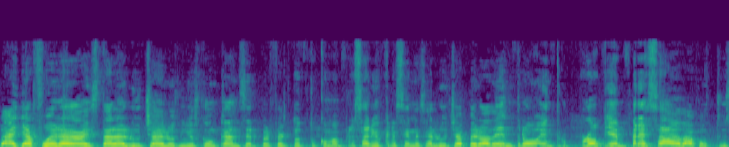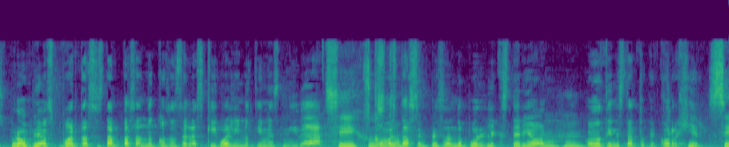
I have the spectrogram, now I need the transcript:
allá afuera está la lucha de los niños con cáncer, perfecto, tú como empresario crees en esa lucha, pero adentro, en tu propia empresa, bajo tus propias puertas, están pasando cosas de las que igual y no tienes ni idea. Sí, justo. ¿Cómo estás empezando por el exterior cuando tienes tanto que corregir? Sí,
